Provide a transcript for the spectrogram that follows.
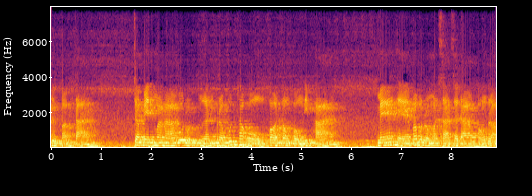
คือความตาย จะเป็นมหาบุรุษเหมือนพระพุทธองค์ก็ต้องคงนิพพาน แม้แต่พระบรมศาสดาของเรา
